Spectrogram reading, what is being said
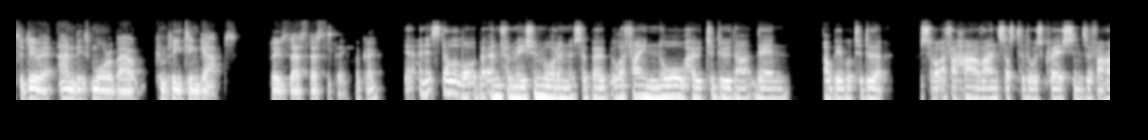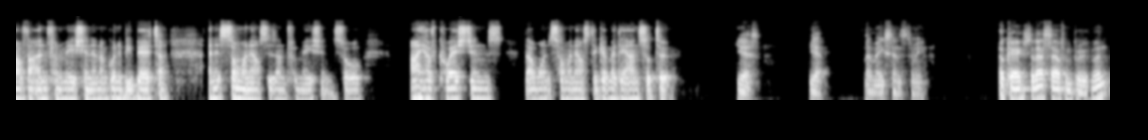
to do it, and it's more about completing gaps. Those that's that's the thing. Okay. Yeah, and it's still a lot about information more, and it's about well, if I know how to do that, then I'll be able to do it. So if I have answers to those questions, if I have that information, and I'm going to be better, and it's someone else's information. So I have questions that I want someone else to give me the answer to. Yes. Yeah. That makes sense to me. Okay, so that's self improvement.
